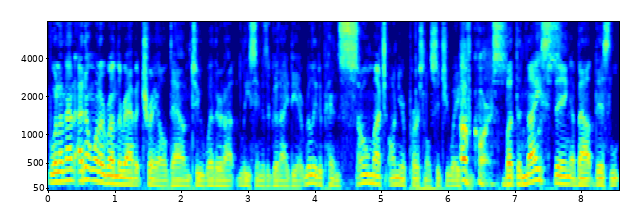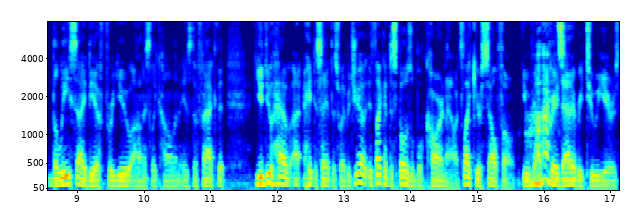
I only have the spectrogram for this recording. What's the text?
Well, and I, I don't want to run the rabbit trail down to whether or not leasing is a good idea. It really depends so much on your personal situation. Of course. But the nice thing about this, the lease idea for you, honestly, Colin, is the fact that you do have. I hate to say it this way, but you have, it's like a disposable car now. It's like your cell phone. You Right. upgrade that every two years.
